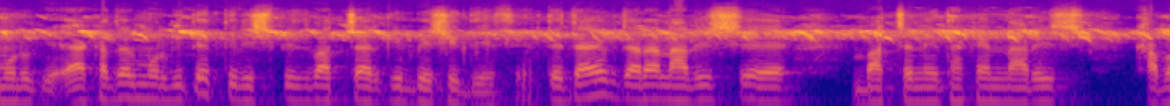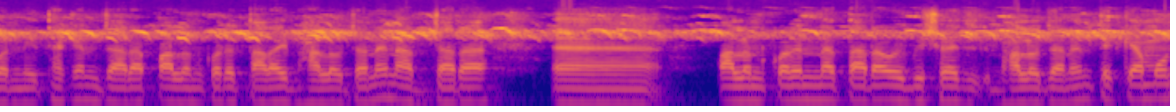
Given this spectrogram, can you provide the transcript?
মুরগি, এক হাজার মুরগিতে তিরিশ পিস বাচ্চা আর কি বেশি দিয়েছে। তো যাই হোক, যারা নারিশ বাচ্চা নিয়ে থাকেন নারিশ খাবার নিয়ে থাকেন, যারা পালন করে তারাই ভালো জানেন। আর যারা পালন করেন না, তারা ওই বিষয়ে ভালো জানেন। তো কেমন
